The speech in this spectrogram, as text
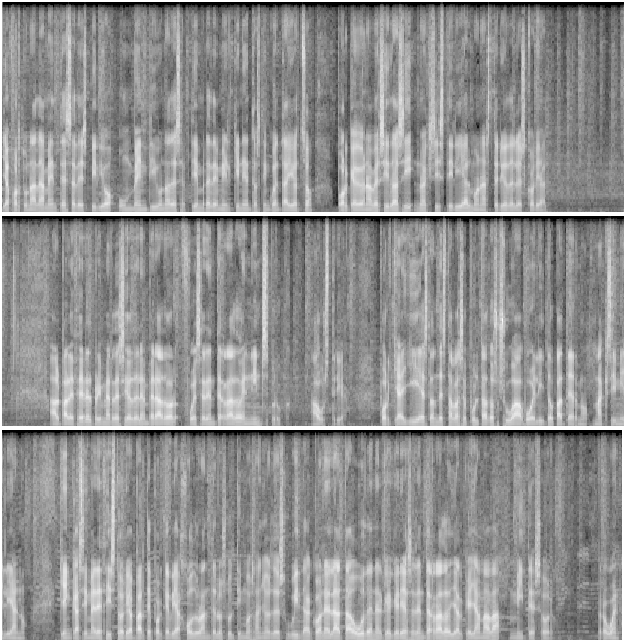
y afortunadamente se despidió un 21 de septiembre de 1558 porque de no haber sido así no existiría el monasterio del Escorial. Al parecer el primer deseo del emperador fue ser enterrado en Innsbruck, Austria, porque allí es donde estaba sepultado su abuelito paterno, Maximiliano, quien casi merece historia aparte porque viajó durante los últimos años de su vida con el ataúd en el que quería ser enterrado y al que llamaba mi tesoro. Pero bueno,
